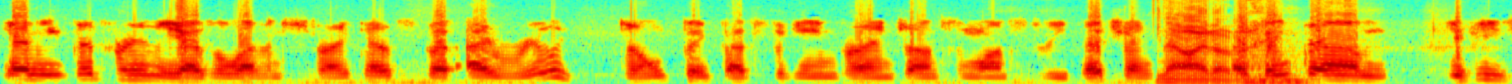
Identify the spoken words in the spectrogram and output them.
yeah, I mean, good for him. He has 11 strikeouts, but I really don't think that's the game Brian Johnson wants to be pitching. No, I don't. Know. I think um, if he's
